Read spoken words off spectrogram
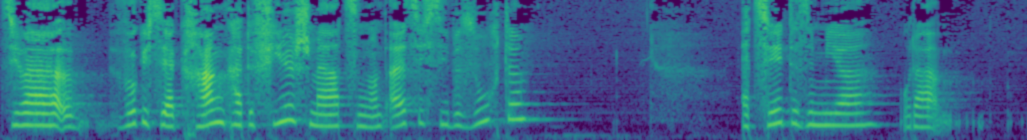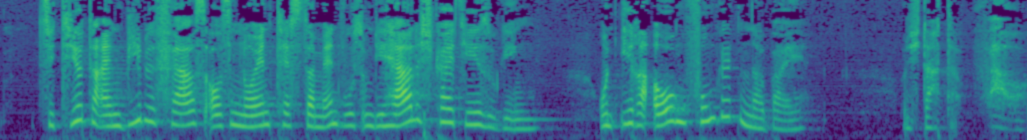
Sie war äh, wirklich sehr krank, hatte viel Schmerzen und als ich sie besuchte, erzählte sie mir oder zitierte einen Bibelvers aus dem Neuen Testament, wo es um die Herrlichkeit Jesu ging. Und ihre Augen funkelten dabei. Und ich dachte, wow,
